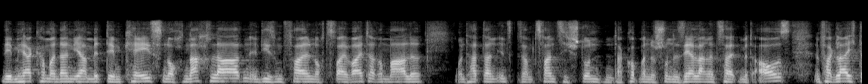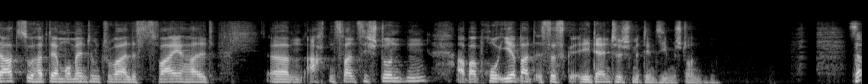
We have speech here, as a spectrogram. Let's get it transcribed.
Nebenher kann man dann ja mit dem Case noch nachladen, in diesem Fall noch zwei weitere Male und hat dann insgesamt 20 Stunden. Da kommt man schon eine sehr lange Zeit mit aus. Im Vergleich dazu hat der Momentum True Wireless 2 halt ähm, 28 Stunden, aber pro Earbud ist es identisch mit den sieben Stunden. So,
